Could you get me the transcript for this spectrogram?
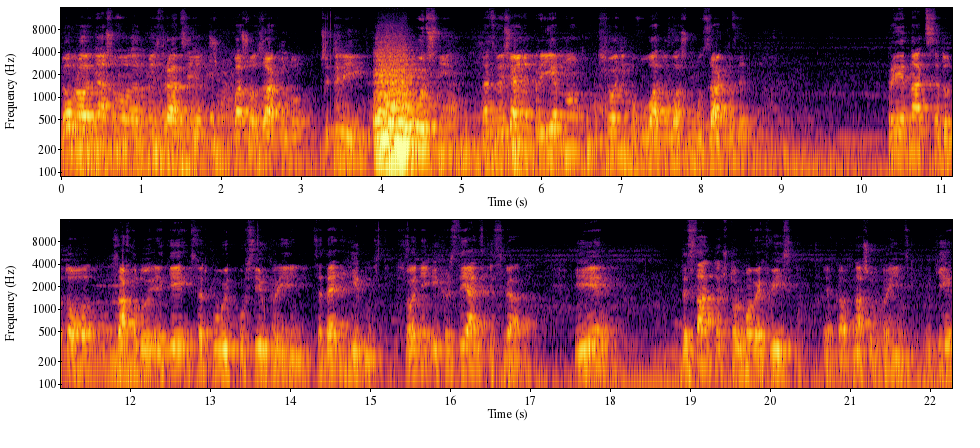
Доброго дня, шановна адміністрація вашого закладу, вчителі, учні. Надзвичайно приємно сьогодні побувати у вашому закладі, приєднатися до того заходу, який святкують по всій Україні. Це День Гідності. Сьогодні і християнські свята, і десантних штурмових військ, як кажуть, наших українських, які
